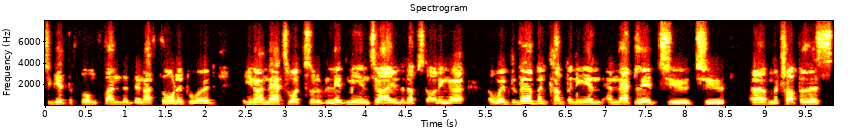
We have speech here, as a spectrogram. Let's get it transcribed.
to get the film funded than I thought it would. You know, and that's what sort of led me into. I ended up starting a, a web development company, and and that led to to uh, Metropolis.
